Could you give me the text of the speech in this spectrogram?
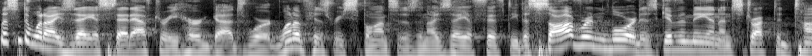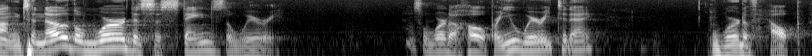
Listen to what Isaiah said after he heard God's word. One of his responses in Isaiah 50 The sovereign Lord has given me an instructed tongue to know the word that sustains the weary. That's a word of hope. Are you weary today? A word of help.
